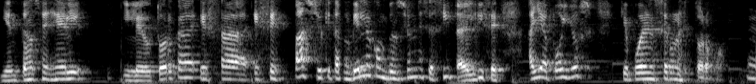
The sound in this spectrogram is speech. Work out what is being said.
Y entonces él le otorga esa, ese espacio que también la convención necesita. Él dice, hay apoyos que pueden ser un estorbo. Mm.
